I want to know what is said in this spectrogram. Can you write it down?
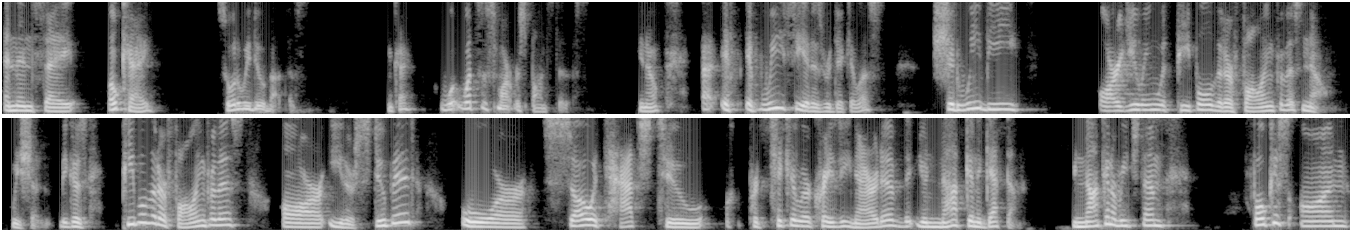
and then say, okay, so what do we do about this? Okay. what's the smart response to this? You know, uh, if if we see it as ridiculous, should we be arguing with people that are falling for this? No, we shouldn't, because people that are falling for this are either stupid or so attached to a particular crazy narrative that you're not going to get them. You're not going to reach them. Focus on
